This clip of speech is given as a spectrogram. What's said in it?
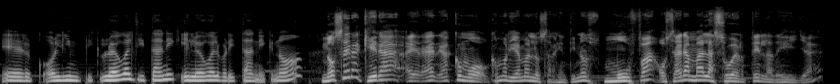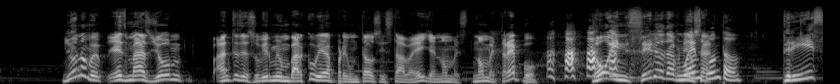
el Olympic, luego el Titanic y luego el Britannic, ¿no? ¿No será que era, era, era como, ¿cómo le llaman los argentinos? Mufa. O sea, era mala suerte la de ella. Yo no me. Es más, yo antes de subirme a un barco hubiera preguntado si estaba ella. No me, no me trepo. No, en serio, Daphne. Buen o sea, punto. Tres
